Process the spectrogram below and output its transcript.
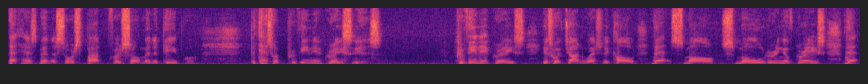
That has been a sore spot for so many people. But that's what prevenient grace is. Prevenient grace is what John Wesley called that small smoldering of grace that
